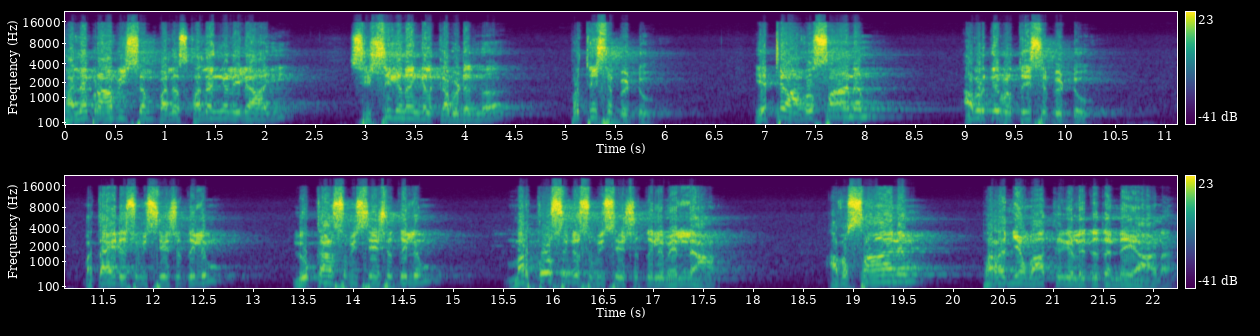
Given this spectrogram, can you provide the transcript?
പല പ്രാവശ്യം പല സ്ഥലങ്ങളിലായി ശിഷ്യഗണങ്ങൾക്ക് അവിടുന്ന് പ്രത്യക്ഷപ്പെട്ടു. ഏറ്റവും അവസാനം അവർക്ക് പ്രത്യക്ഷപ്പെട്ടു. മത്തായുടെ സുവിശേഷത്തിലും ലൂക്കാ സുവിശേഷത്തിലും മർക്കോസിന്റെ സുവിശേഷത്തിലും എല്ലാം അവസാനം പറഞ്ഞ വാക്കുകൾ ഇത് തന്നെയാണ്.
